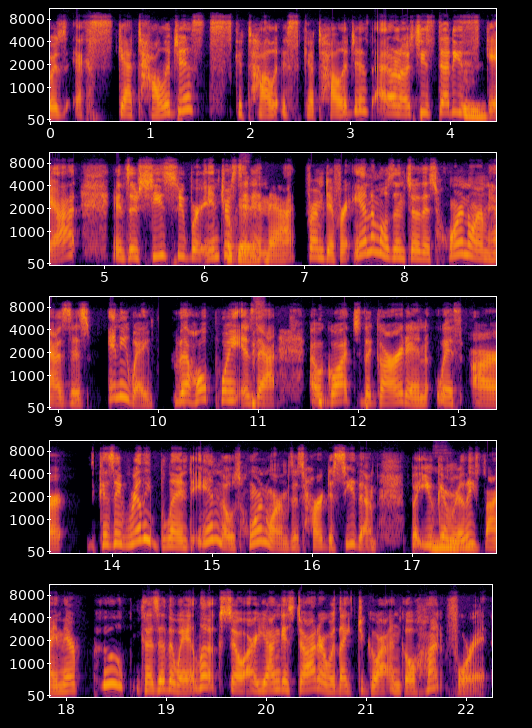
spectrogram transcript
was a scatologist, scatolo- scatologist. I don't know. She studies mm. scat. And so she's super interested okay. in that from different animals. And so this hornworm has this. Anyway, the whole point is that I would go out to the garden with our because they really blend in those hornworms. It's hard to see them, but you can mm-hmm. really find their poop because of the way it looks. So our youngest daughter would like to go out and go hunt for it.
